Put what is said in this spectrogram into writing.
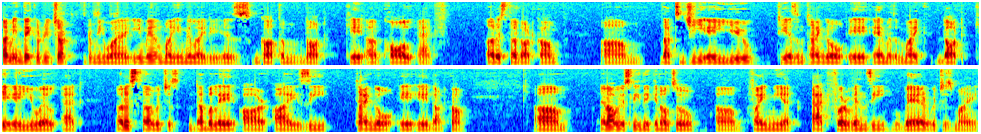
I mean, they could reach out to me via email. My email ID is gautam.kaul uh, at arista.com. Um, that's G A U T as in Tango, A M as in Mike, dot K A U L at Arista, which is double A R I Z Tango A A dot com. Um, and obviously, they can also um, find me at at Fervenzi Wear, which is my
